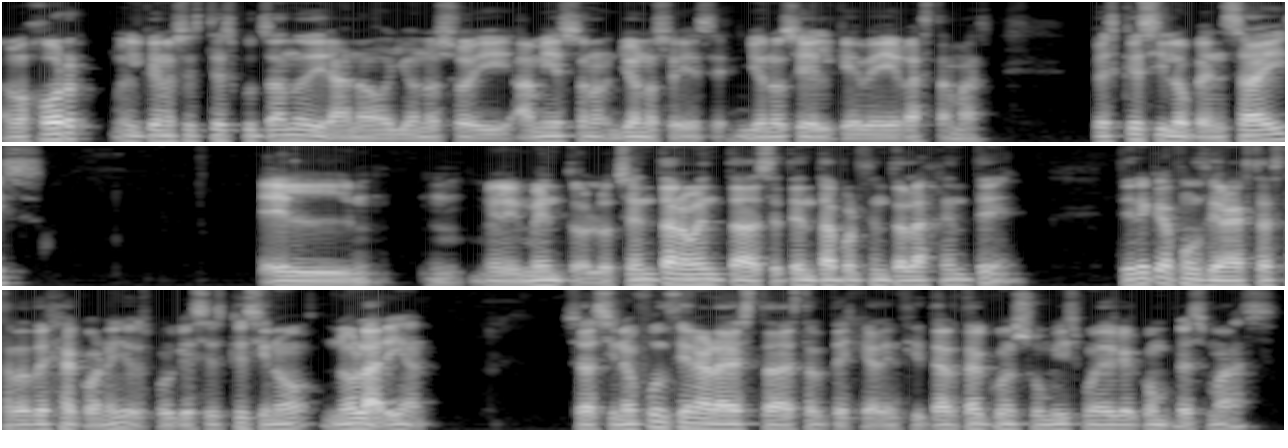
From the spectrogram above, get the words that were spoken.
A lo mejor el que nos esté escuchando dirá, no, yo no soy, a mí eso no, yo no soy ese, yo no soy el que ve y gasta más. Pero es que si lo pensáis, el, me lo invento, el 80, 90, 70% de la gente tiene que funcionar esta estrategia con ellos, porque si es que si no, no la harían. O sea, si no funcionara esta estrategia de incitarte al consumismo y de que compres más,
